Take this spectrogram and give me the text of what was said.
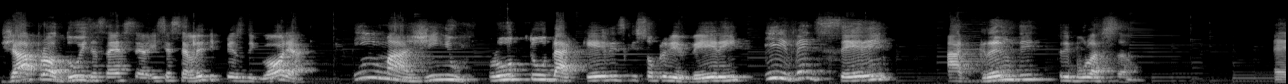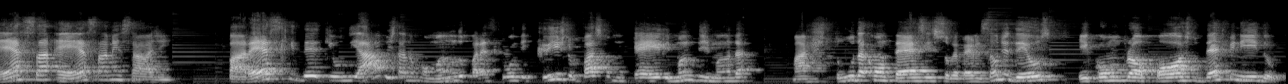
já produz essa, esse excelente peso de glória, imagine o fruto daqueles que sobreviverem e vencerem a grande tribulação. É essa, é essa a mensagem. Parece que, de, que o diabo está no comando, parece que o Cristo faz como quer, ele manda e manda, mas tudo acontece sob a permissão de Deus e com um propósito definido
